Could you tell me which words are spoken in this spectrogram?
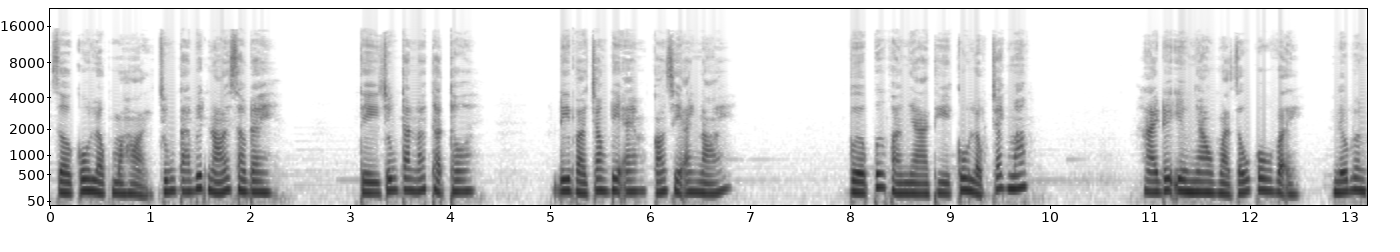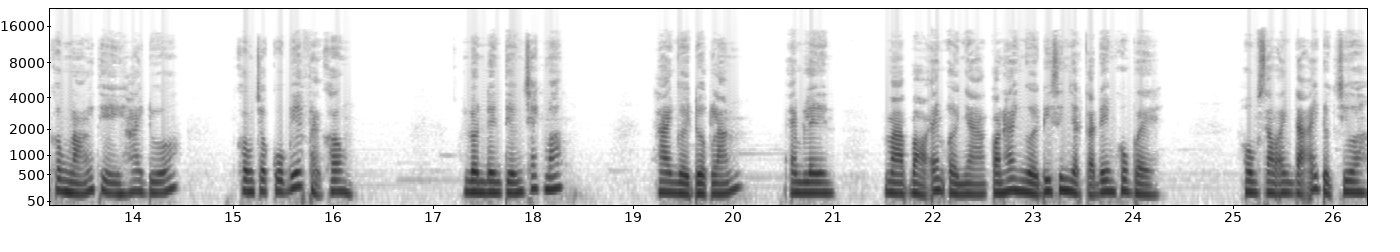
Giờ cô Lộc mà hỏi chúng ta biết nói sao đây? Thì chúng ta nói thật thôi. Đi vào trong đi em, có gì anh nói. Vừa bước vào nhà thì cô Lộc trách móc. Hai đứa yêu nhau mà giấu cô vậy. Nếu luôn không nói thì hai đứa không cho cô biết phải không? Luân lên tiếng trách móc. Hai người được lắm. Em lên. Mà bỏ em ở nhà còn hai người đi sinh nhật cả đêm không về. Hôm sau anh đãi được chưa?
